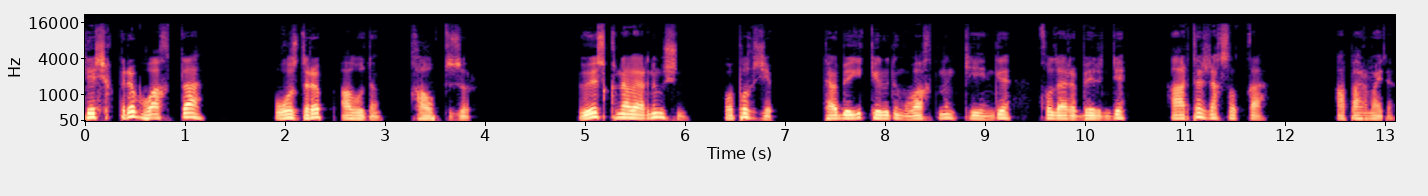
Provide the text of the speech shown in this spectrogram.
Кешіктіріп уақытта оздырып алудың қауіпті зор. Өз күнәларының үшін опық жеп тәубеге келудің уақытының кейінгі қолдары берінде арты жақсылыққа апармайды.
